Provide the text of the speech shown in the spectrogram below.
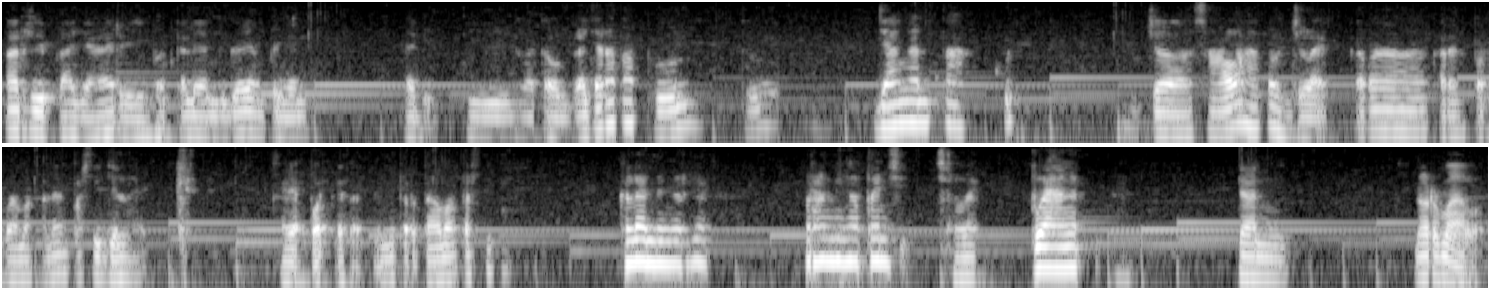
harus dipelajari. Buat kalian juga yang pengen editing atau belajar apa pun itu jangan takut salah atau jelek. Karena karya pertama kalian pasti jelek. Kayak podcast ini pertama pasti kalian dengarnya orang ini ngapain sih? Jelek banget. Dan normal.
